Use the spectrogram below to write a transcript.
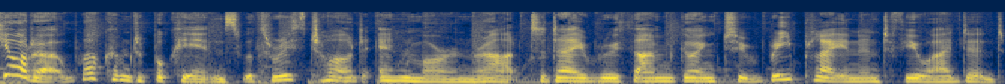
Kia ora, welcome to Bookenz with Ruth Todd and Maureen Rout. Today, Ruth, I'm going to replay an interview I did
